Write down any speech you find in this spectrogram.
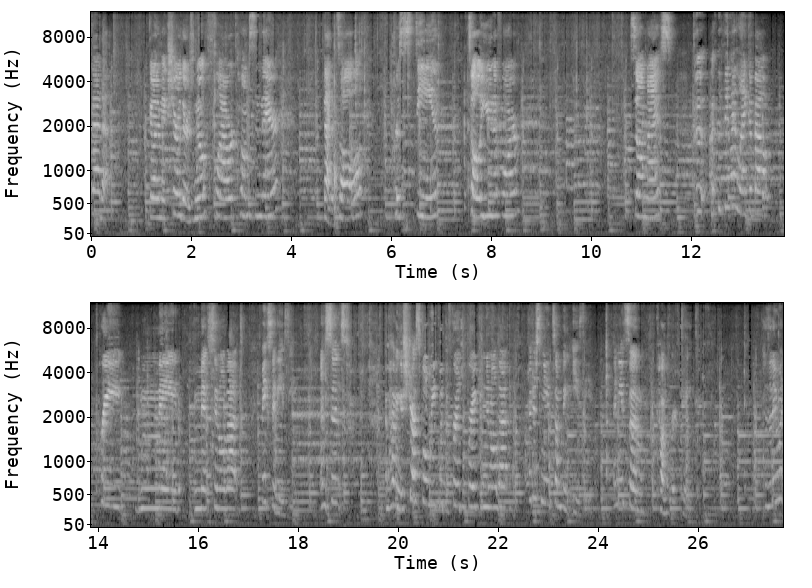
that up. Gotta make sure there's no flour clumps in there. That it's all pristine. It's all uniform. It's all nice. The, uh, the thing I like about pre-made mix and all that makes it easy. And since I'm having a stressful week with the fridge breaking and all that, I just need something easy. I need some comfort cake. Has anyone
